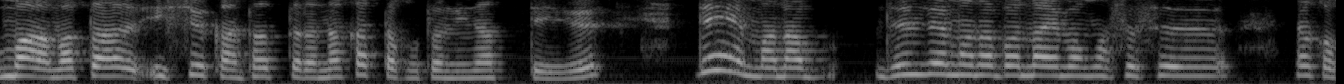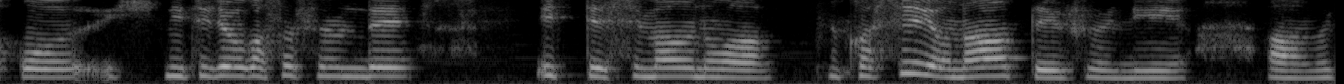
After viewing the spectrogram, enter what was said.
まあまた一週間経ったらなかったことになっている。で、学全然学ばないまま進む、なんかこう、日常が進んでいってしまうのはおかしいよなっていうふうにあの、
